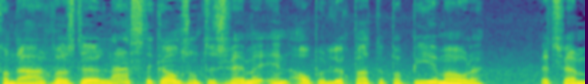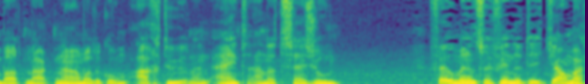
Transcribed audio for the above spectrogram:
Vandaag was de laatste kans om te zwemmen in openluchtbad de Papiermolen. Het zwembad maakt namelijk om 8 uur een eind aan het seizoen. Veel mensen vinden dit jammer,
